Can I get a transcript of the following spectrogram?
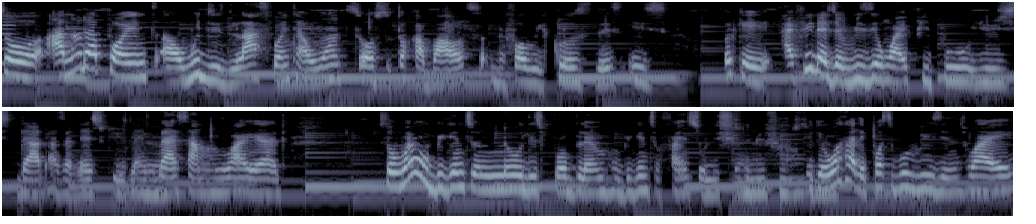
So another point, uh, which is the last point I want us to talk about before we close this is, okay, I feel there's a reason why people use that as an excuse, like Yeah. that's I'm wired. So when we begin to know this problem, we begin to find solutions. Solutions. Okay, what are the possible reasons why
